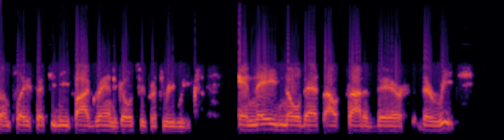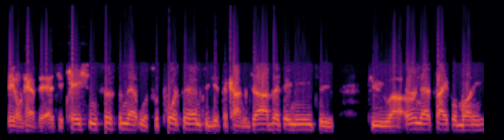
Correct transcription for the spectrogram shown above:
someplace that you need five grand to go to for three weeks," and they know that's outside of their their reach. They don't have the education system that will support them to get the kind of job that they need to to uh, earn that type of money.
